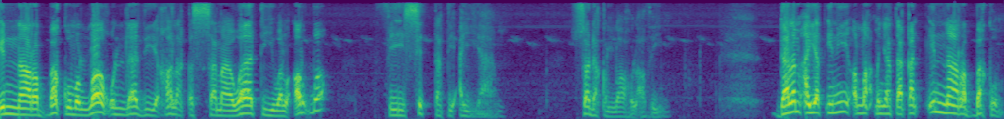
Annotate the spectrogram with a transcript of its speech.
Inna rabbakum Allahu alladhi khalaqas samawati wal arda fi sittati ayyam. Sadaqallahul azim. Dalam ayat ini Allah menyatakan inna rabbakum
